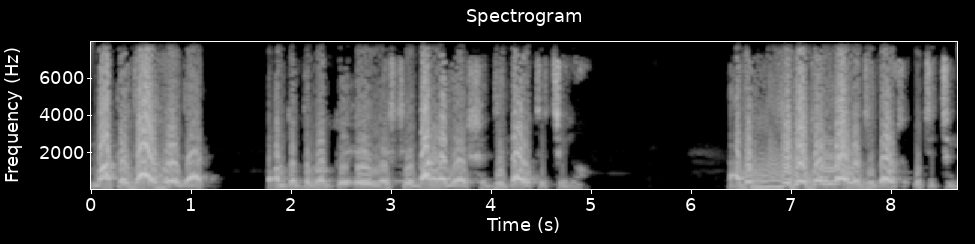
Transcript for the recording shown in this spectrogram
মাঠে যাই হয়ে যাক অন্তত পক্ষে এই ম্যাচটি বাংলাদেশ জিতা উচিত ছিল। তাদের নিজেদের জন্য হলো জিতা উচিত ছিল।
